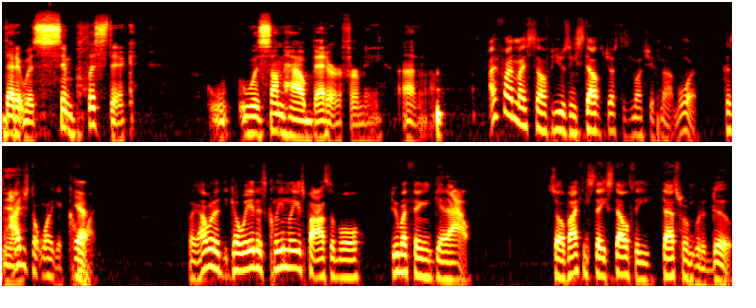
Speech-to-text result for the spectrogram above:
that it was simplistic w- was somehow better for me. I don't know. I find myself using stealth just as much, if not more, because Yeah. I just don't want to get caught. Yeah. Like I want to go in as cleanly as possible, do my thing, and get out. So if I can stay stealthy, that's what I'm going to do.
